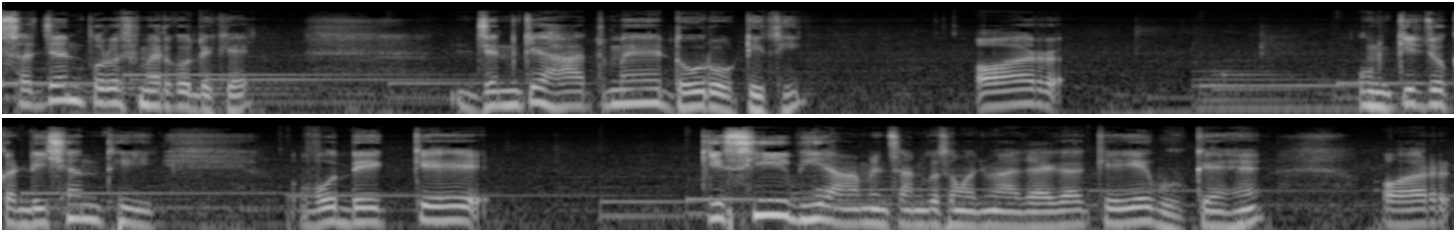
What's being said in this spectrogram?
सज्जन पुरुष मेरे को दिखे, जिनके हाथ में दो रोटी थी और उनकी जो कंडीशन थी, वो देख के किसी भी आम इंसान को समझ में आ जाएगा कि ये भूखे हैं और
